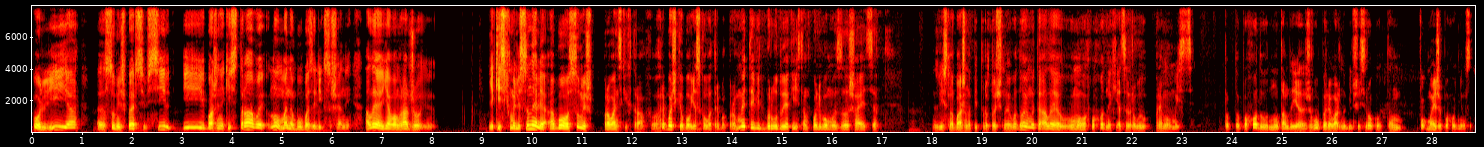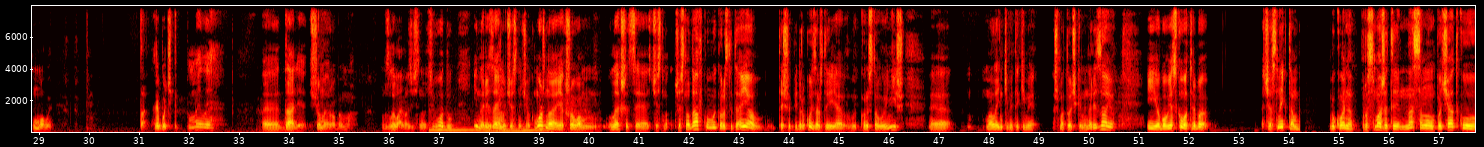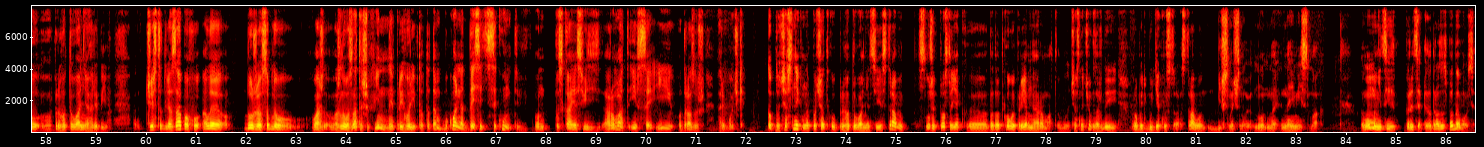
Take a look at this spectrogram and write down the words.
олія, е, суміш перців, сіль і бажані якісь трави. Ну, у мене був базилік сушений. Але я вам раджу е, якісь хмелі сунелі або суміш прованських трав. Грибочки обов'язково треба промити від бруду, який там по-любому залишається. Звісно, бажано під проточною водою мити, але в умовах походних я це зробив прямо в мисці. Тобто, по ходу, ну там, де я живу, переважно більшість року, там майже походні умови. Так, грибочки помили. Е, далі, що ми робимо? Зливаємо, звісно, цю воду і нарізаємо чесничок. Можна, якщо вам легше це чесно, чеснодавку використати, а я те, що під рукою завжди я використовую ніж е, маленькими такими шматочками нарізаю. І обов'язково треба часник там буквально просмажити на самому початку е, приготування грибів. Чисто для запаху, але дуже особливо важливо знати, щоб він не пригорів. Тобто там буквально 10 секунд він пускає свій аромат і все, і одразу ж грибочки. Тобто часник на початку приготування цієї страви служить просто як е, додатковий приємний аромат. Часничок завжди робить будь-яку страву більш смачною, ну, на, на мій смак. Тому мені цей рецепт одразу сподобався.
